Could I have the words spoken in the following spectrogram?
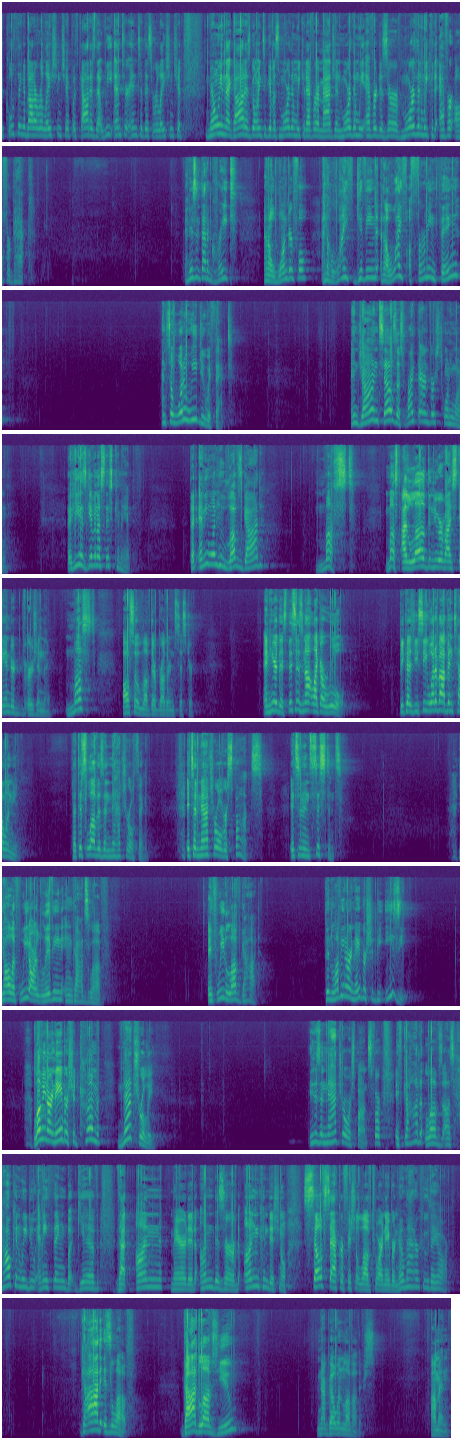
The cool thing about our relationship with God is that we enter into this relationship knowing that God is going to give us more than we could ever imagine, more than we ever deserve, more than we could ever offer back. And isn't that a great and a wonderful and a life giving and a life affirming thing? And so, what do we do with that? And John tells us right there in verse 21 that he has given us this command that anyone who loves God must, must, I love the New Revised Standard version there, must also love their brother and sister. And hear this this is not like a rule. Because you see, what have I been telling you? That this love is a natural thing, it's a natural response, it's an insistence. Y'all, if we are living in God's love, if we love God, then loving our neighbor should be easy. Loving our neighbor should come naturally. It is a natural response. For if God loves us, how can we do anything but give that unmerited, undeserved, unconditional, self sacrificial love to our neighbor, no matter who they are? God is love. God loves you. Now go and love others. Amen.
